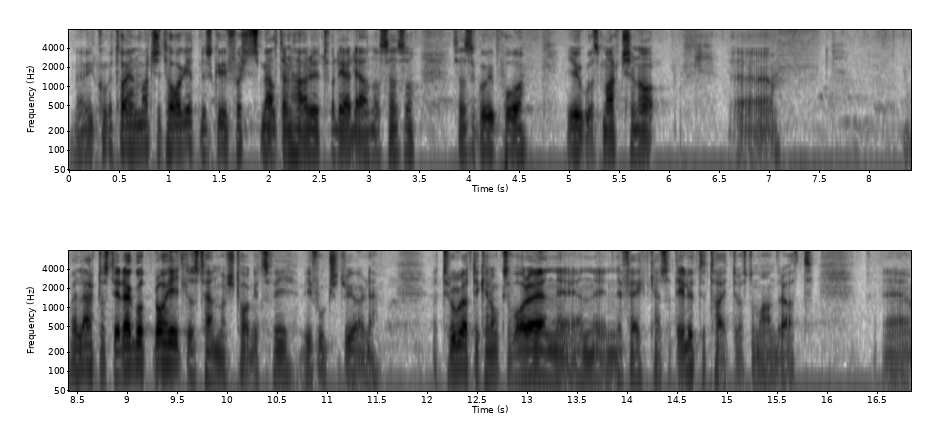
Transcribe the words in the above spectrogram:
men vi kommer ta en match i taget. Nu ska vi först smälta den här, utvärdera den och sen så, sen så går vi på Djurgårdsmatchen och eh, vi har lärt oss det. Det har gått bra hittills att en match i taget så vi, vi fortsätter att göra det. Jag tror att det kan också vara en, en, en effekt kanske att det är lite tajtare hos de andra. Att eh,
